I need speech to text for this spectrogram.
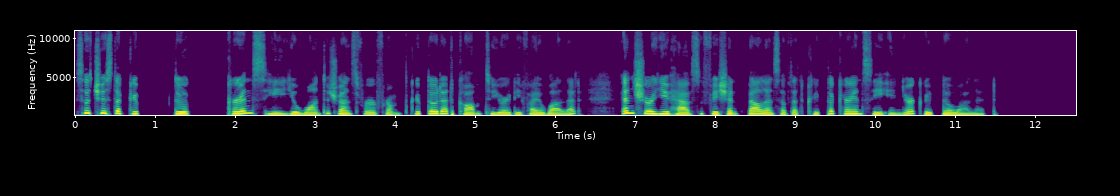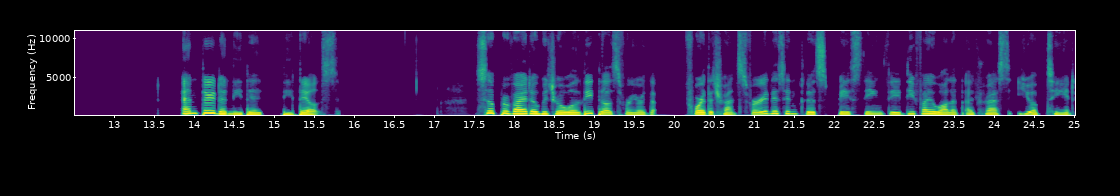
So choose the cryptocurrency you want to transfer from crypto.com to your DeFi wallet. Ensure you have sufficient balance of that cryptocurrency in your crypto wallet. Enter the needed details. So provide the withdrawal details for your for the transfer. This includes pasting the DeFi wallet address you obtained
